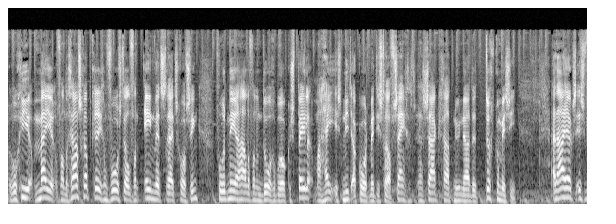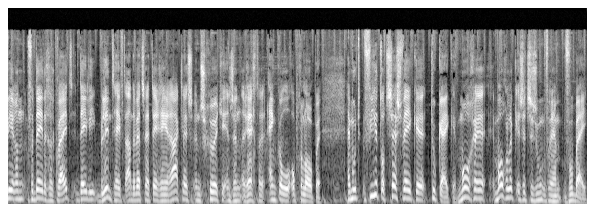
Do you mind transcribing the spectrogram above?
Rogier Meijer van de Graafschap kreeg een voorstel van één wedstrijd schorsing voor het neerhalen van een doorgebroken speler, maar hij is niet akkoord met die straf. Zijn zaak gaat nu naar de tuchtcommissie. En Ajax is weer een verdediger kwijt. Deli Blind heeft aan de wedstrijd tegen Heracles een scheurtje in zijn rechter enkel opgelopen. Hij moet vier tot zes weken toekijken. Morgen, mogelijk is het seizoen voor hem voorbij.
